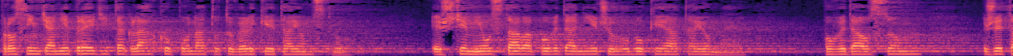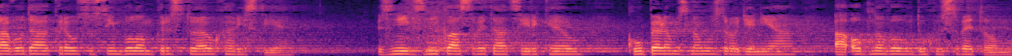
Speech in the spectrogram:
prosím ťa, neprejdi tak ľahko ponad toto veľké tajomstvo. Ešte mi ostáva povedať niečo hlboké a tajomné. Povedal som, že tá voda a krv sú symbolom krstu a Eucharistie. Z nich vznikla svetá církev, kúpeľom znovu zrodenia a obnovou duchu svetom,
